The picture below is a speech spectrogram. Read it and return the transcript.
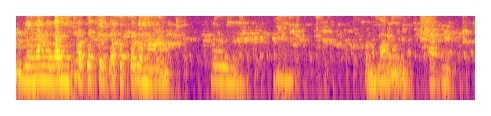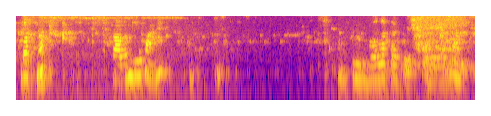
बिना मिरा मिठाचा ठेचा कसं बनवणार? समजा नाही. बस ना. काढून घेऊ पाणी. धुवायला काय? ते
